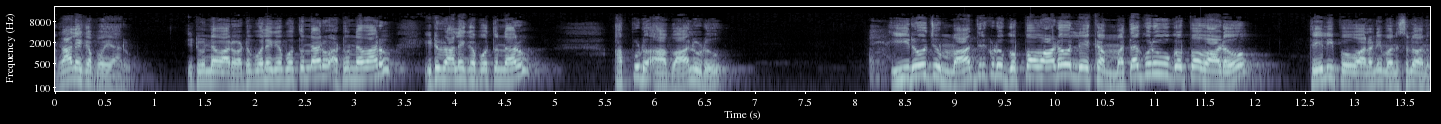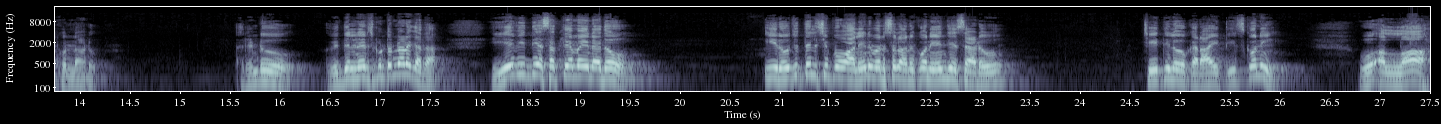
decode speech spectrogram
రాలేకపోయారు. ఇటు ఉన్నవారు అటు పోలేకపోతున్నారు అటు ఉన్నవారు ఇటు రాలేకపోతున్నారు. అప్పుడు ఆ బాలుడు ఈరోజు మాంత్రికుడు గొప్పవాడో లేక మత గురువు గొప్పవాడో తేలిపోవాలని మనసులో అనుకున్నాడు. రెండు విద్యలు నేర్చుకుంటున్నాడు కదా. ఏ విద్య సత్యమైనదో ఈరోజు తెలిసిపోవాలి అని మనసులో అనుకొని ఏం చేశాడు? చేతిలో ఒక రాయి తీసుకొని ఓ అల్లాహ్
